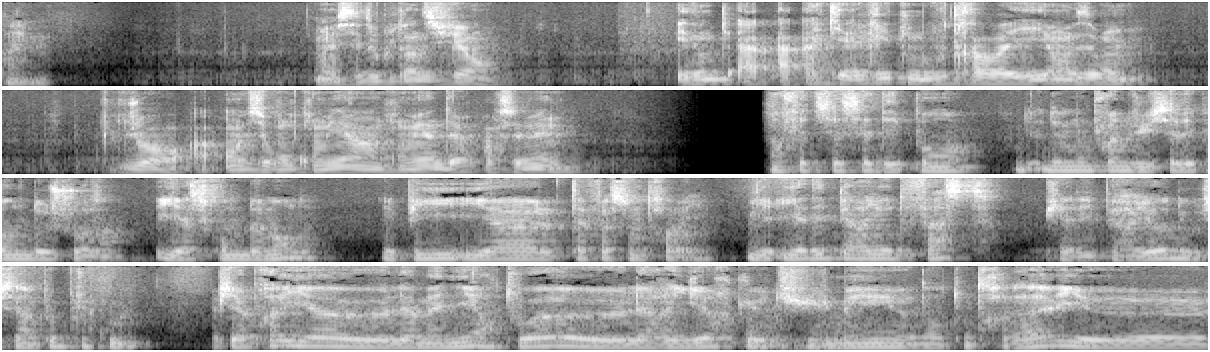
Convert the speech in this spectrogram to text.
quand même. C'est tout le temps différent. Et donc, à, quel rythme vous travaillez environ? Genre, environ combien, combien d'heures par semaine en fait, ça, ça dépend, de, mon point de vue, ça dépend de deux choses. Hein. Il y a ce qu'on te demande, et puis il y a ta façon de travailler. Il y a, des périodes fast, puis il y a des périodes où c'est un peu plus cool. Puis après, il y a euh, la manière, toi, euh, la rigueur que tu mets dans ton travail, euh,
